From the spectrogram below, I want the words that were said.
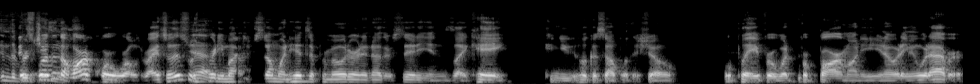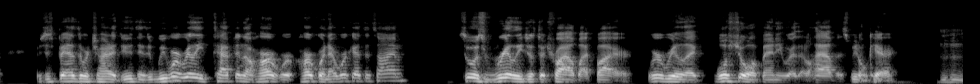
in the? This Virginia? wasn't the hardcore world, right? So this was yeah. pretty much if someone hits a promoter in another city and is like, "Hey, can you hook us up with a show? We'll play for what for bar money, you know what I mean? Whatever." It was just bands that were trying to do things. We weren't really tapped into hardcore hardcore network at the time, so it was really just a trial by fire. We were really like, we'll show up anywhere that'll have us. We don't care. Mm-hmm.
